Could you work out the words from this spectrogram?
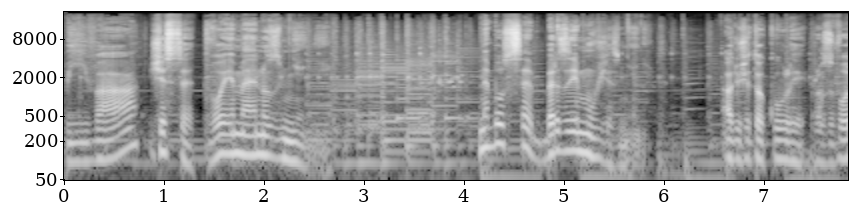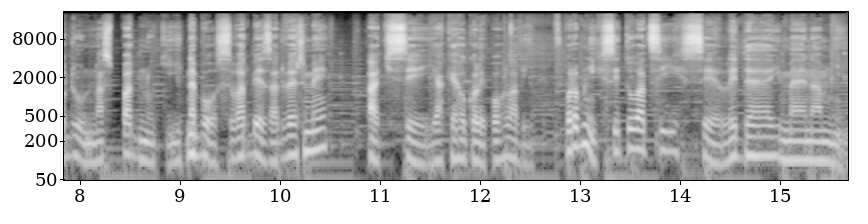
bývá, že se tvoje jméno změní. Nebo se brzy může změnit. Ať už je to kvůli rozvodu, naspadnutí nebo svatbě za dveřmi, ať si jakéhokoliv pohlaví. V podobných situacích si lidé jména mění.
